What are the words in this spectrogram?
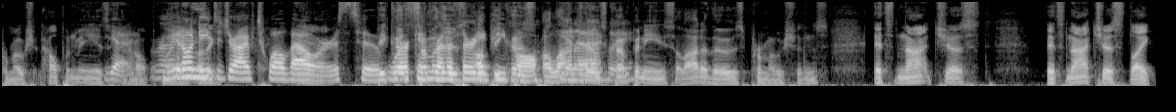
promotion helping me? Is Yeah. help? Right. You don't need to drive 12 hours to because work in front of, those- 30 uh, because people. A lot you of those companies, a lot of those promotions, it's not just it's not just like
